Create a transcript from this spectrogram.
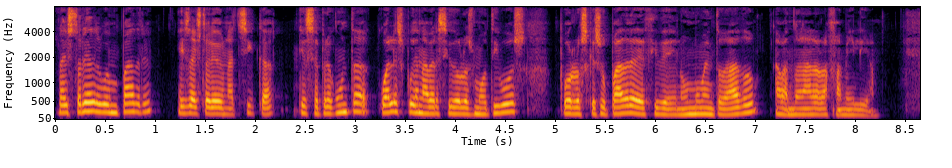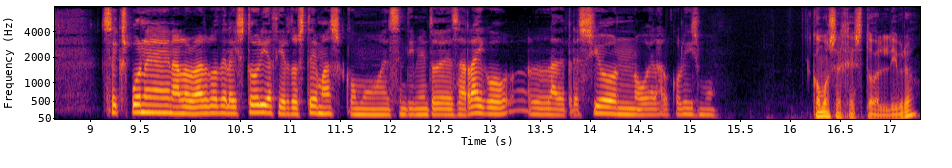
La historia del buen padre es la historia de una chica que se pregunta cuáles pueden haber sido los motivos por los que su padre decide en un momento dado abandonar a la familia. Se exponen a lo largo de la historia ciertos temas como el sentimiento de desarraigo, la depresión o el alcoholismo. ¿Cómo se gestó el libro?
